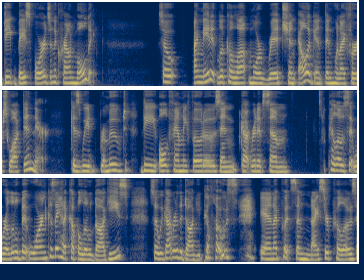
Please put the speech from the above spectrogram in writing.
deep baseboards and the crown molding. So I made it look a lot more rich and elegant than when I first walked in there because we'd removed the old family photos and got rid of some pillows that were a little bit worn because they had a couple little doggies. So we got rid of the doggy pillows and I put some nicer pillows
